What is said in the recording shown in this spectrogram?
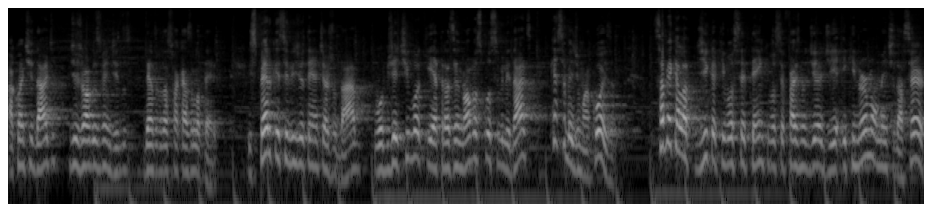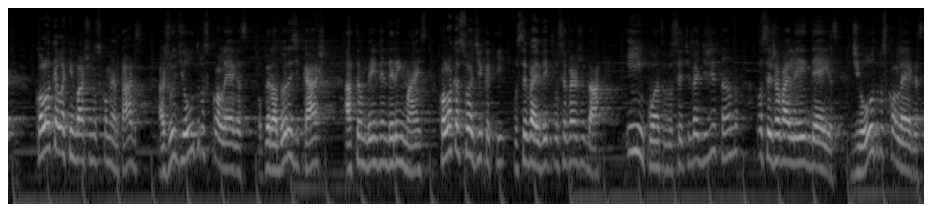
a quantidade de jogos vendidos dentro da sua casa lotérica. Espero que esse vídeo tenha te ajudado. O objetivo aqui é trazer novas possibilidades. Quer saber de uma coisa? Sabe aquela dica que você tem, que você faz no dia a dia e que normalmente dá certo? Coloque ela aqui embaixo nos comentários. Ajude outros colegas, operadores de caixa, a também venderem mais. Coloque a sua dica aqui, você vai ver que você vai ajudar. E enquanto você estiver digitando, você já vai ler ideias de outros colegas,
